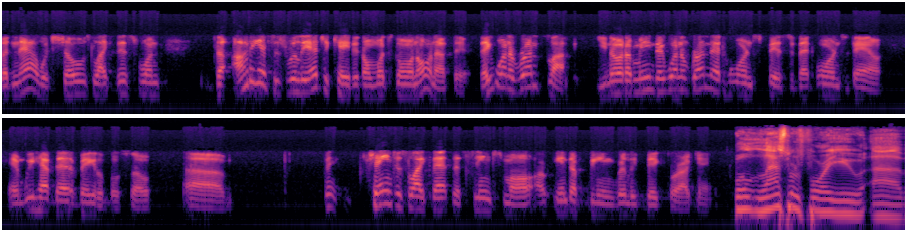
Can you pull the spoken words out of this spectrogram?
But now with shows like this one, the audience is really educated on what's going on out there. They want to run floppy. You know what I mean? They want to run that horns fist or that horns down, and we have that available. So, um, changes like that that seem small are, end up being really big for our game. Well, last one for you. Uh,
